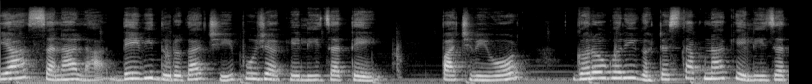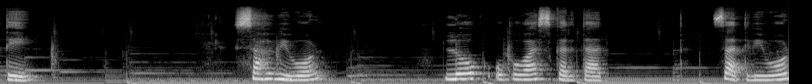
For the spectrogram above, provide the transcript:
या सणाला देवी दुर्गाची पूजा केली जाते. पाचवी ओळ घरोघरी घटस्थापना केली जाते. सहावी ओळ लोक उपवास करतात. सातवी ओळ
